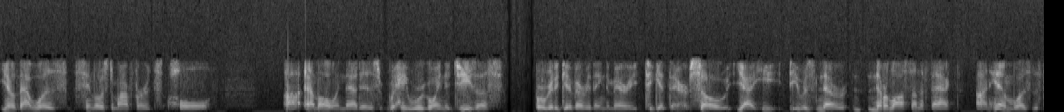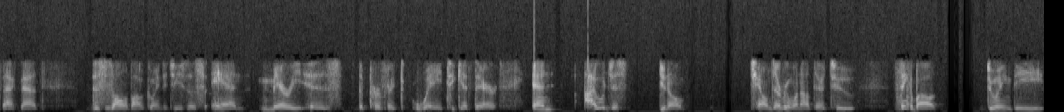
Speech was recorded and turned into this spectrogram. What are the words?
you know that was St. Louis de Montfort's whole uh, MO, and that is, hey, we're going to Jesus, but we're going to give everything to Mary to get there. So, yeah, he, he was never never lost on the fact, on him, was the fact that this is all about going to Jesus, and Mary is the perfect way to get there. And I would just, you know, challenge everyone out there to think about doing the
